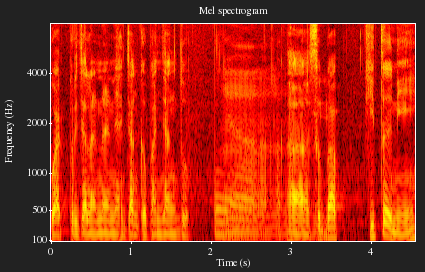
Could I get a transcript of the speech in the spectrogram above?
buat perjalanan yang jangka panjang tu. Ya. Uh, sebab kita ni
